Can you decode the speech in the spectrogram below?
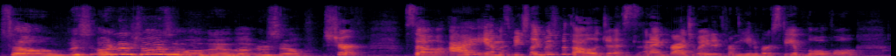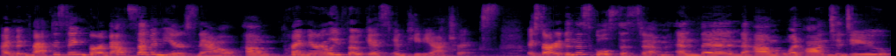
So, Miss Anya, tell us a little bit about yourself. Sure. So, I am a speech language pathologist and I graduated from the University of Louisville. I've been practicing for about seven years now, um, primarily focused in pediatrics. I started in the school system and then um, went on to do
